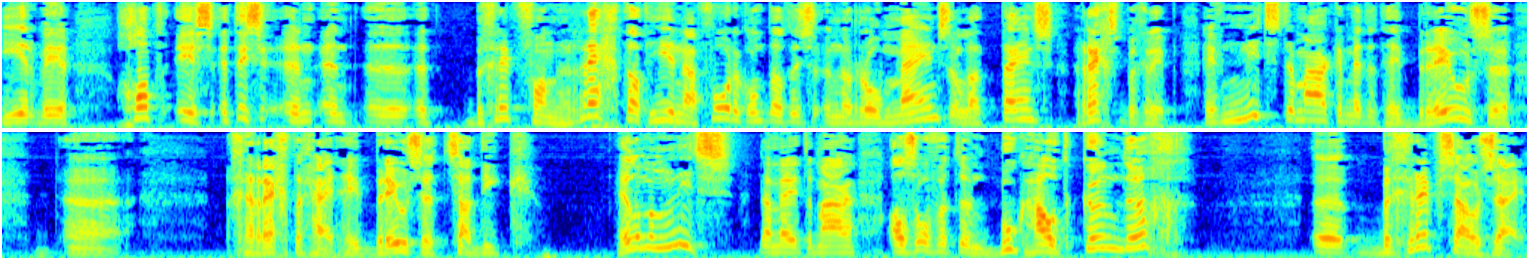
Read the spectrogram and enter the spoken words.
hier weer. God is, het is een, een, uh, het begrip van recht dat hier naar voren komt, dat is een Romeins, een Latijns rechtsbegrip. Heeft niets te maken met het Hebreeuwse uh, gerechtigheid, Hebreeuwse tzaddik. Helemaal niets daarmee te maken, alsof het een boekhoudkundig uh, begrip zou zijn.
